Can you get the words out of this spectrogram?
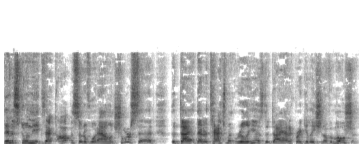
Then it's doing the exact opposite of what Allan Schore said that attachment really is the dyadic regulation of emotion.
